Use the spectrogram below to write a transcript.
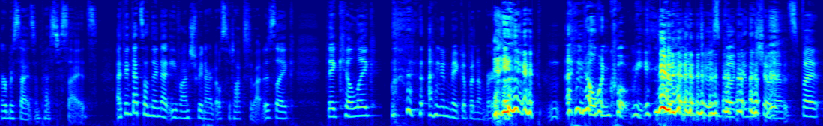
herbicides and pesticides. I think that's something that Yvon Chouinard also talks about. Is like they kill like I'm gonna make up a number. no one quote me. To his book in the show notes, but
